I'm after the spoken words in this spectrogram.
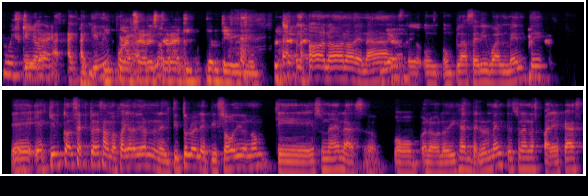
Whisky Lover. Aquí un placer estar aquí contigo. no, no, no, de nada. Este, un, un placer igualmente. Eh, y aquí el concepto es, a lo mejor ya lo vieron en el título del episodio, ¿no? Que es una de las, o, lo, dije anteriormente, es una de las parejas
